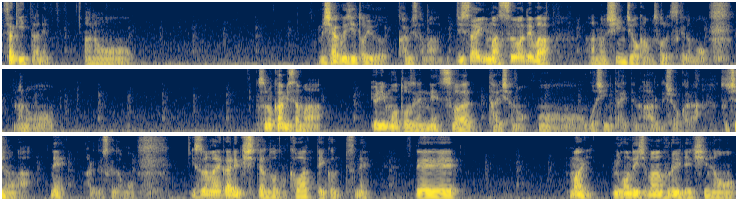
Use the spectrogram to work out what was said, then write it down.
さっき言ったねあの御社口という神様実際今諏訪ではあの新庄館もそうですけどもあのその神様よりも当然ね諏訪大社のご神体っていうのがあるでしょうからそっちの方がねあれですけどもいつの間にか歴史っていうのはどんどん変わっていくんですね。でまあ日本で一番古い歴史の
